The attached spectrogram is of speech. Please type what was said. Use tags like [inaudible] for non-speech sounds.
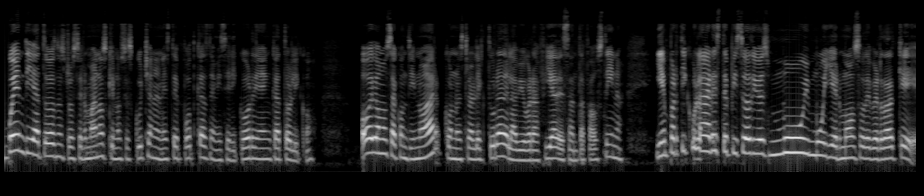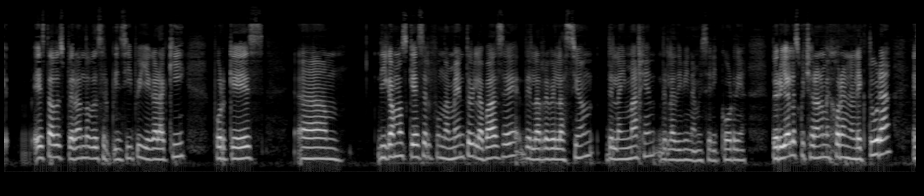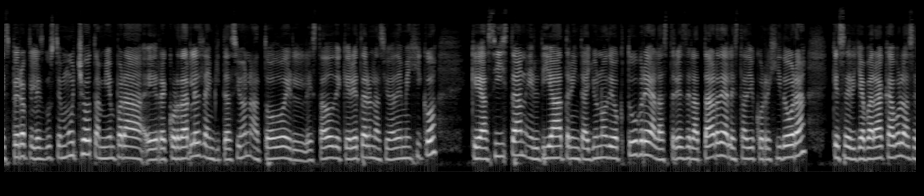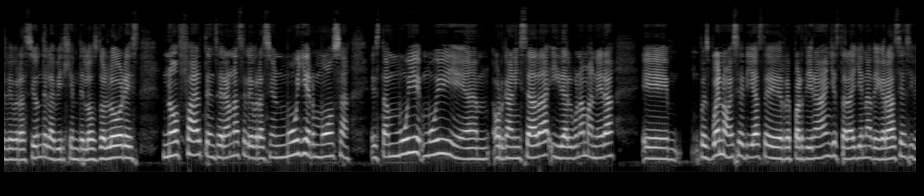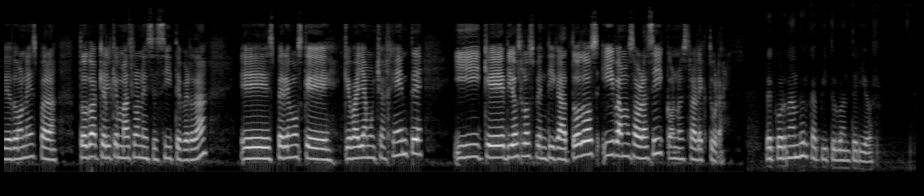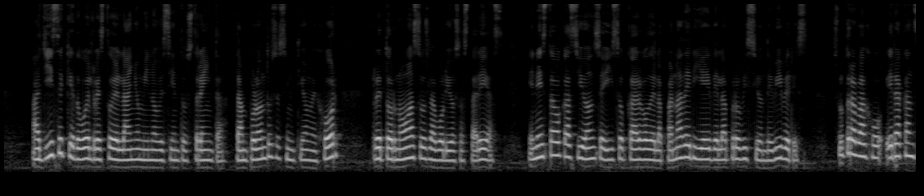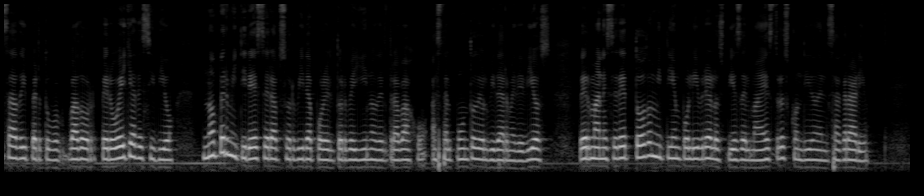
Buen día a todos nuestros hermanos que nos escuchan en este podcast de Misericordia en Católico. Hoy vamos a continuar con nuestra lectura de la biografía de Santa Faustina. Y en particular este episodio es muy, muy hermoso. De verdad que he estado esperando desde el principio llegar aquí porque es digamos que es el fundamento y la base de la revelación de la imagen de la Divina Misericordia. Pero ya lo escucharán mejor en la lectura. Espero que les guste mucho. También para eh, recordarles la invitación a todo el estado de Querétaro en la Ciudad de México que asistan el día 31 de octubre a las 3 de la tarde al Estadio Corregidora, que se llevará a cabo la celebración de la Virgen de los Dolores. No falten, será una celebración muy hermosa, está muy, muy em, organizada y de alguna manera eh, pues bueno, ese día se repartirán y estará llena de gracias y de dones para todo aquel que más lo necesite, ¿verdad? Eh, esperemos que vaya mucha gente y que Dios los bendiga a todos y vamos ahora sí con nuestra lectura. Recordando el capítulo anterior. Allí se quedó el resto del año 1930. Tan pronto se sintió mejor, retornó a sus laboriosas tareas. En esta ocasión se hizo cargo de la panadería y de la provisión de víveres. Su trabajo era cansado y perturbador, pero ella decidió no permitiré ser absorbida por el torbellino del trabajo hasta el punto de olvidarme de Dios. Permaneceré todo mi tiempo libre a los pies del Maestro escondido en el sagrario.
